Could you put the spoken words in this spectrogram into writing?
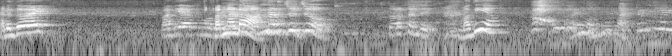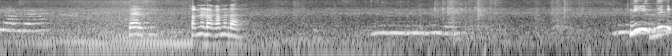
അനന്തോയ്. തുറക്കല്ലേ? മതിയാ. ഒന്നും പറ്റണില്ലല്ലോ അവിടെ. കണ്ണട കണ്ണട നീ എന്തിന്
